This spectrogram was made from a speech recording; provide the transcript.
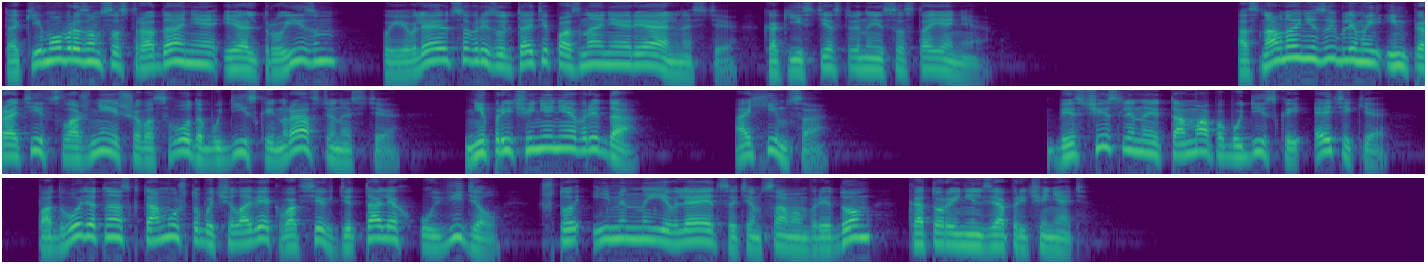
Таким образом, сострадание и альтруизм появляются в результате познания реальности, как естественные состояния. Основной незыблемый императив сложнейшего свода буддийской нравственности – не причинение вреда, ахимса. Бесчисленные тома по буддийской этике подводят нас к тому, чтобы человек во всех деталях увидел, что именно является тем самым вредом, который нельзя причинять.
